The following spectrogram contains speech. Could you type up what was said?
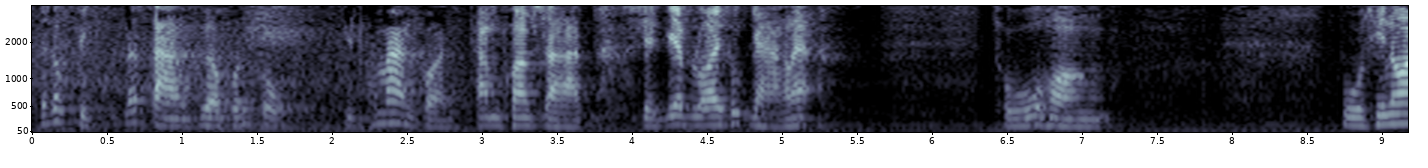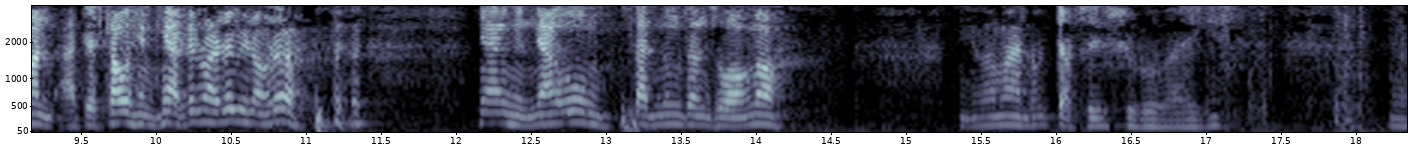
แล้วต้องปิดหน้าต่างเผื่อฝนตก ปิดผ้าม่านก่อนทำความสะอาดเสร็จเรียบร้อยทุกอย่างแล้วถูห้องปูที่นอน อาจจะเศร้าแหมๆเล็กน้อยเด้พี่น้องเด้อย่างเห็นย่างลุงสันหนึ่งสันสองเนาะ นี่ประมาณต้องจับสวยๆอ่า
